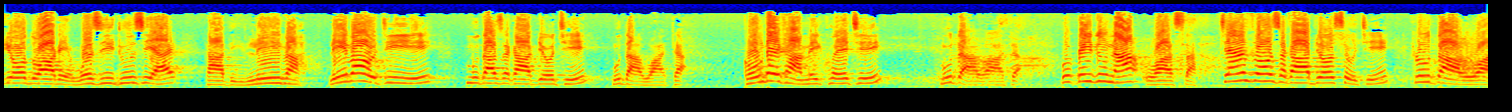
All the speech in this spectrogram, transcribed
ပြောသွားတဲ့ဝစီဒုစရိုက်ဒါဒီ၄ပါး၄ပါးကိုကြည့်ရင်မှုသားစကားပြောခြင်းမုဒဝါဒဂုံးတိုက်ခါမိတ်ခွဲခြင်းမုဒဝါဒ ဝိပိတုနာဝါစာကျမ်းစောစကားပြောဆိုခြင်းဖရုတဝါ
